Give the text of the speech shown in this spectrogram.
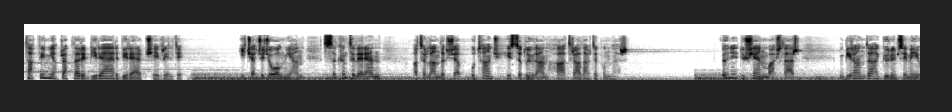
takvim yaprakları birer birer çevrildi. İç açıcı olmayan, sıkıntı veren, hatırlandıkça utanç hissi duyulan hatıralardı bunlar. Öne düşen başlar, bir anda gülümsemeyi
